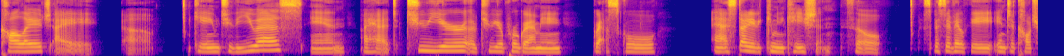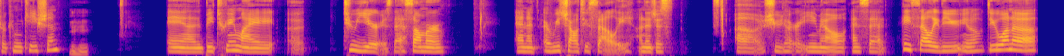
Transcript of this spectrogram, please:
college, I uh, came to the US and I had two year or two year programming grad school and I studied communication. So specifically intercultural communication. Mhm. And between my uh, two years that summer, and I, I reached out to Sally and I just uh, shoot her an email and said, "Hey Sally, do you you know do you wanna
